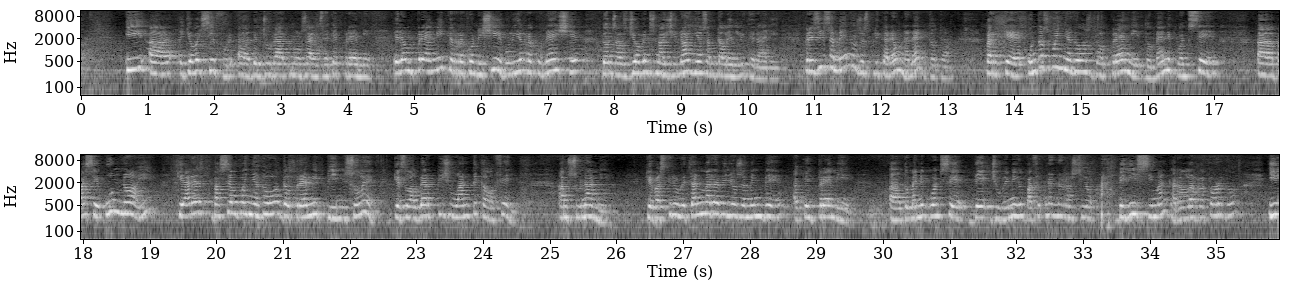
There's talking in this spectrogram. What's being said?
I eh, jo vaig ser eh, del jurat molts anys d'aquest premi. Era un premi que reconeixia i volia reconèixer doncs, els joves nois i noies amb talent literari. Precisament us explicaré una anècdota, perquè un dels guanyadors del Premi Domènec Guancé eh, va ser un noi que ara va ser el guanyador del Premi Pini Soler, que és l'Albert Pijuan de Calafell, amb Tsunami, que va escriure tan meravellosament bé aquell premi eh, Domènec Guancé de juvenil, va fer una narració bellíssima, encara la recordo, i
